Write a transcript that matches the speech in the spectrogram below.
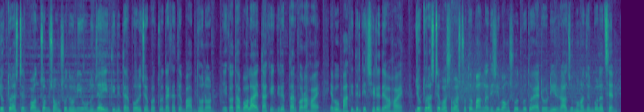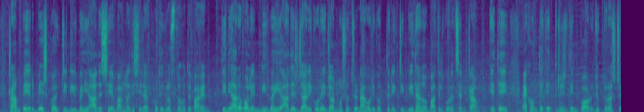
যুক্তরাষ্ট্রের পঞ্চম সংশোধনী অনুযায়ী তিনি তার পরিচয়পত্র দেখাতে বাধ্য নন। একথা বলায় তাকে গ্রেপ্তার করা হয় এবং বাকিদেরকে ছেড়ে দেওয়া হয়। যুক্তরাষ্ট্রে বসবাসরত বাংলাদেশি বংশোদ্ভূত অ্যাটর্নি রাজু মহাজন বলেছেন, ট্রাম্পের বেশ কয়েকটি নির্বাহী আদেশে বাংলাদেশিরা ক্ষতিগ্রস্ত হতে পারেন। তিনি আরও বলেন, নির্বাহী আদেশ জারি করে জন্মসূত্রে নাগরিকত্বের একটি বিধানও বাতিল করেছেন ট্রাম্প। এতে এখন থেকে ত্রিশ দিন পর যুক্তরাষ্ট্রে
